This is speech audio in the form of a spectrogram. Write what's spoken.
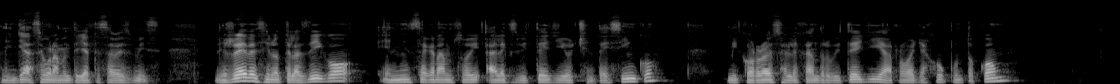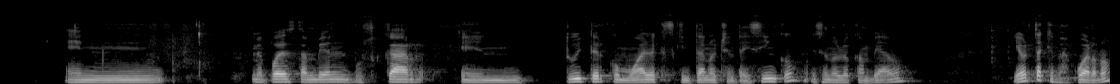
Ya seguramente ya te sabes mis, mis redes, si no te las digo. En Instagram soy alexvitelli85. Mi correo es alejandrovitelli.yahoo.com. En, me puedes también buscar en Twitter como Alex Quintana 85, ese no lo he cambiado. Y ahorita que me acuerdo,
